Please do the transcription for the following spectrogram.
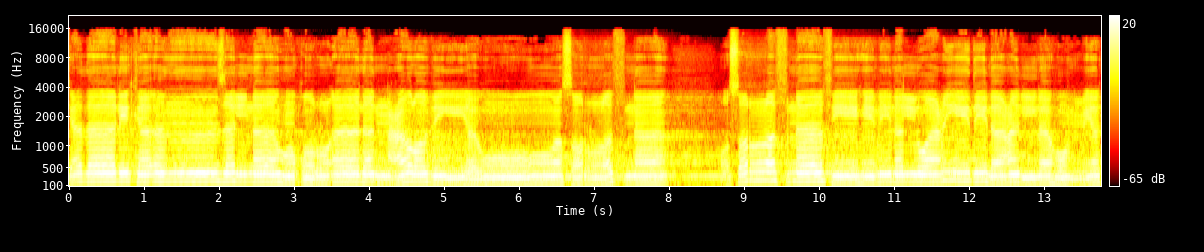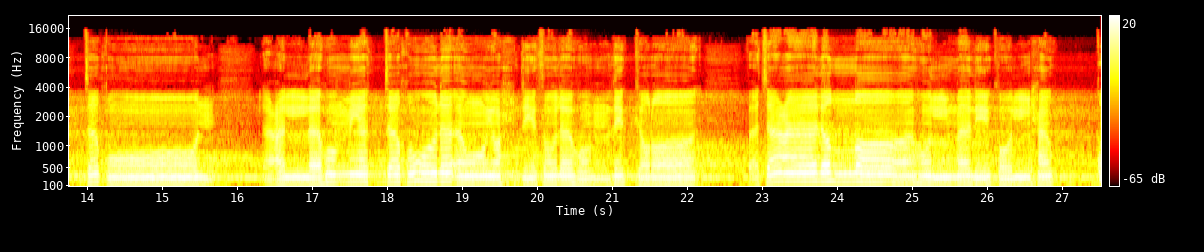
كذلك أنزلناه قرآنا عربيا وصرفنا وصرفنا فيه من الوعيد لعلهم يتقون لعلهم يتقون أو يحدث لهم ذكرا فتعالى الله الملك الحق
